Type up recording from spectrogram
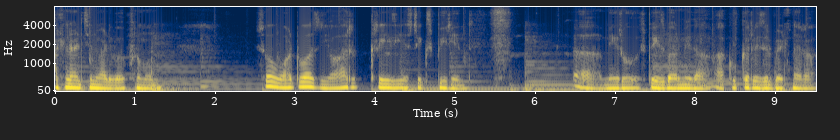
అట్లా నడిచింది వాడి work from home. So what was your craziest experience? మీరు స్పేస్ బార్ మీద ఆ కుక్కర్ విజిల్ పెట్టినారా?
